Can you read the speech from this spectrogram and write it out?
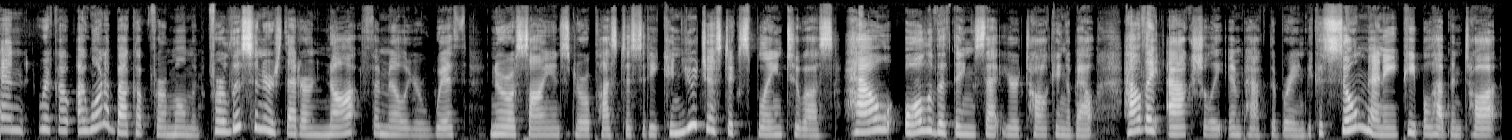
And Rick, I, I, want to back up for a moment. For listeners that are not familiar with neuroscience, neuroplasticity, can you just explain to us how all of the things that you're talking about, how they actually impact the brain? Because so many people have been taught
